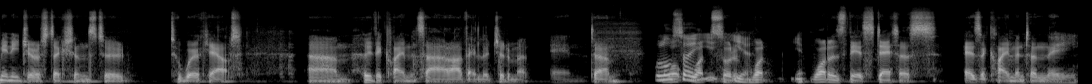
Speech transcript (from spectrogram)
many jurisdictions to to work out um, who the claimants are, are they legitimate, and um, well, also, what, y- sort of yeah, what yeah. what is their status as a claimant in the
